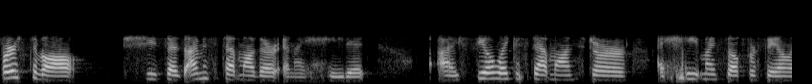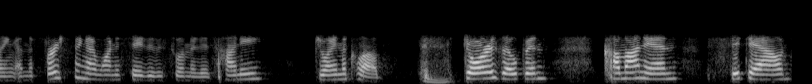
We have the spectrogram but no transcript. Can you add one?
First of all, she says, I'm a stepmother and I hate it. I feel like a step monster. I hate myself for failing. And the first thing I want to say to this woman is, honey, join the club. The mm-hmm. door is open. Come on in. Sit down.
